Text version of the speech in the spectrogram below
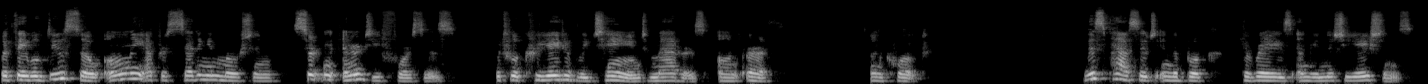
But they will do so only after setting in motion certain energy forces which will creatively change matters on earth. Unquote. This passage in the book, The Rays and the Initiations,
